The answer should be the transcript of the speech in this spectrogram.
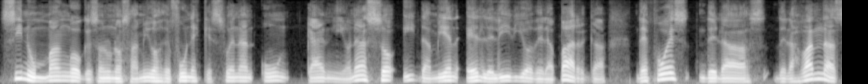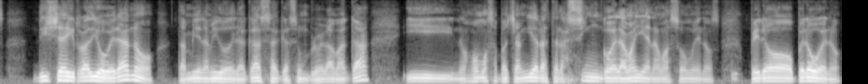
Sin un Mango, que son unos amigos de Funes que suenan un cañonazo, y también El Delirio de la Parca. Después de las, de las bandas, DJ Radio Verano, también amigo de la casa que hace un programa acá, y nos vamos a pachanguear hasta las 5 de la mañana más o menos. Pero, pero bueno,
